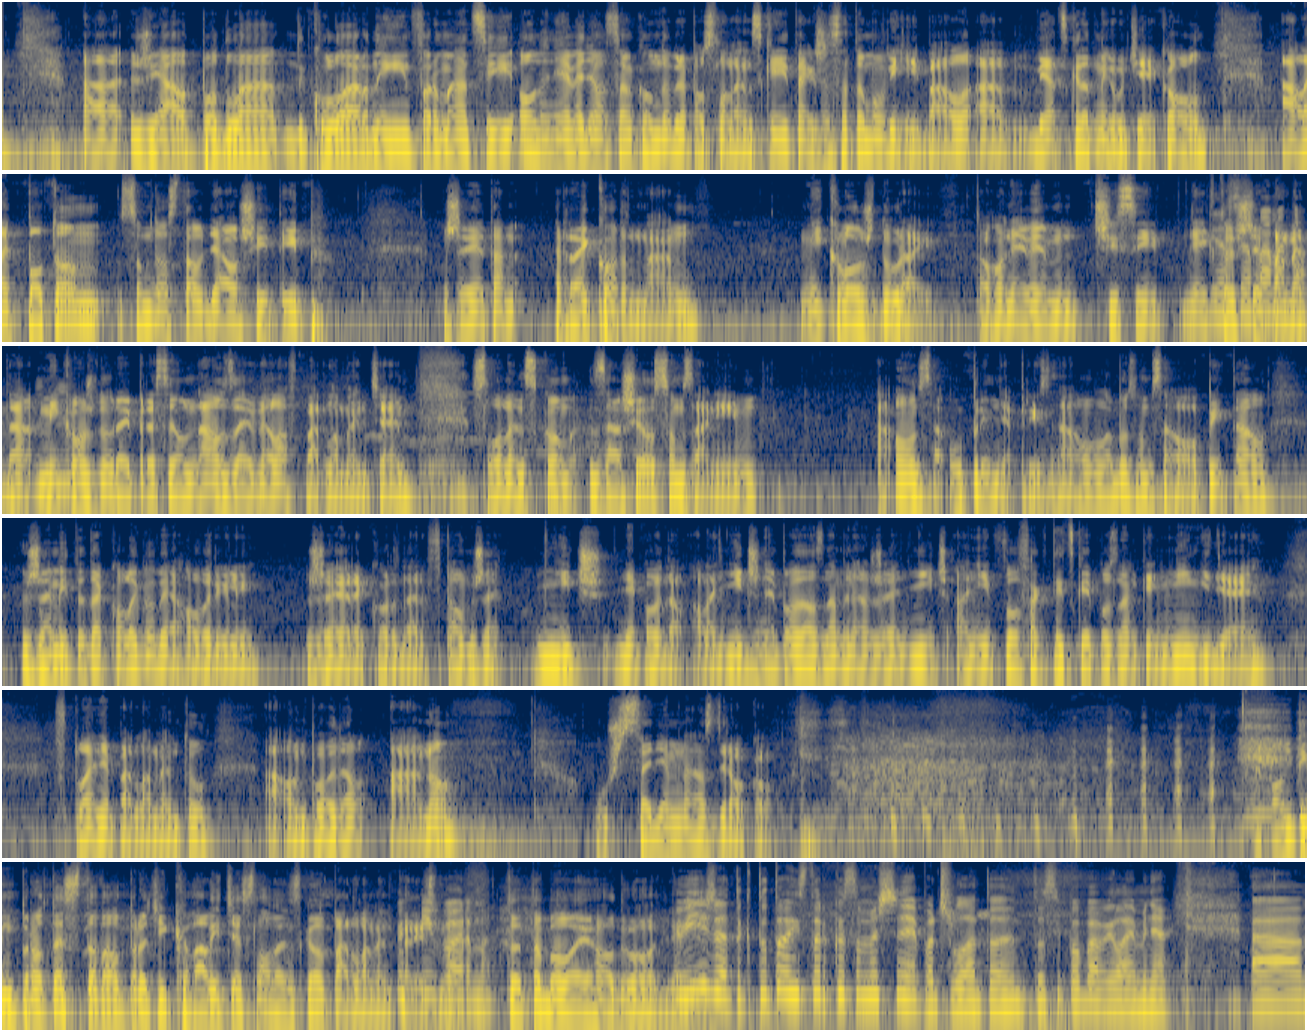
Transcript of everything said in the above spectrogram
A žiaľ, podľa kuloárnych informácií on nevedel celkom dobre po slovensky, takže sa tomu vyhýbal a viackrát mi utiekol. Ale potom som dostal ďalší tip, že je tam rekordman Mikloš Duraj. Toho neviem, či si niekto ja ešte pamätá. Mm-hmm. Mikloš Duraj presedol naozaj veľa v parlamente slovenskom. Zašiel som za ním a on sa úprimne priznal, lebo som sa ho opýtal, že mi teda kolegovia hovorili, že je rekorder v tom, že nič nepovedal. Ale nič nepovedal znamená, že nič ani vo faktickej poznámke nikde v pléne parlamentu. A on povedal, áno, už 17 rokov. On tým protestoval proti kvalite slovenského parlamentarizmu. Toto bolo jeho odôvodnenie. Víš, tak túto historku som ešte nepočula, to, to si pobavila aj mňa. Uh,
